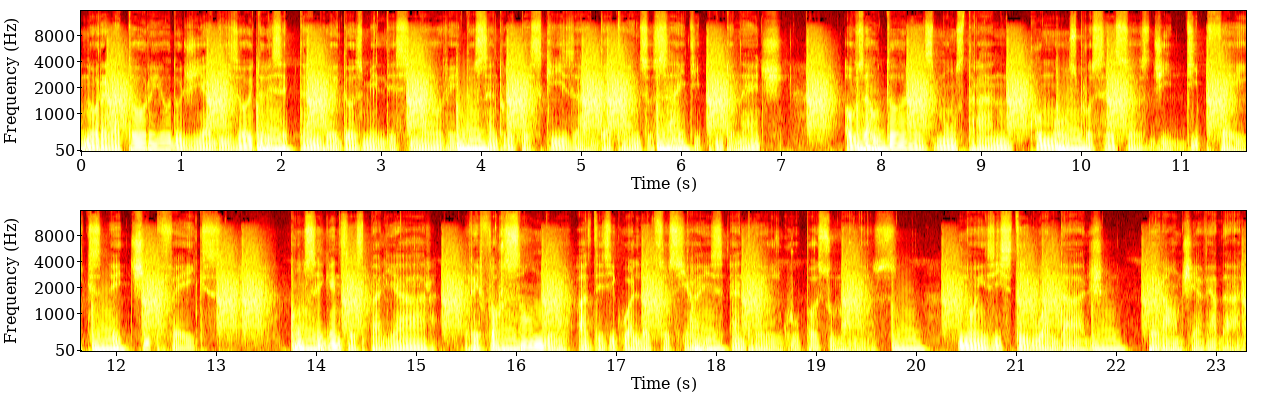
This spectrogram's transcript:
No relatório do dia 18 de setembro de 2019 do Centro de Pesquisa DataInSociety.net, os autores mostram como os processos de deepfakes e chipfakes conseguem se espalhar, reforçando as desigualdades sociais entre os grupos humanos. Não existe igualdade perante a verdade.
